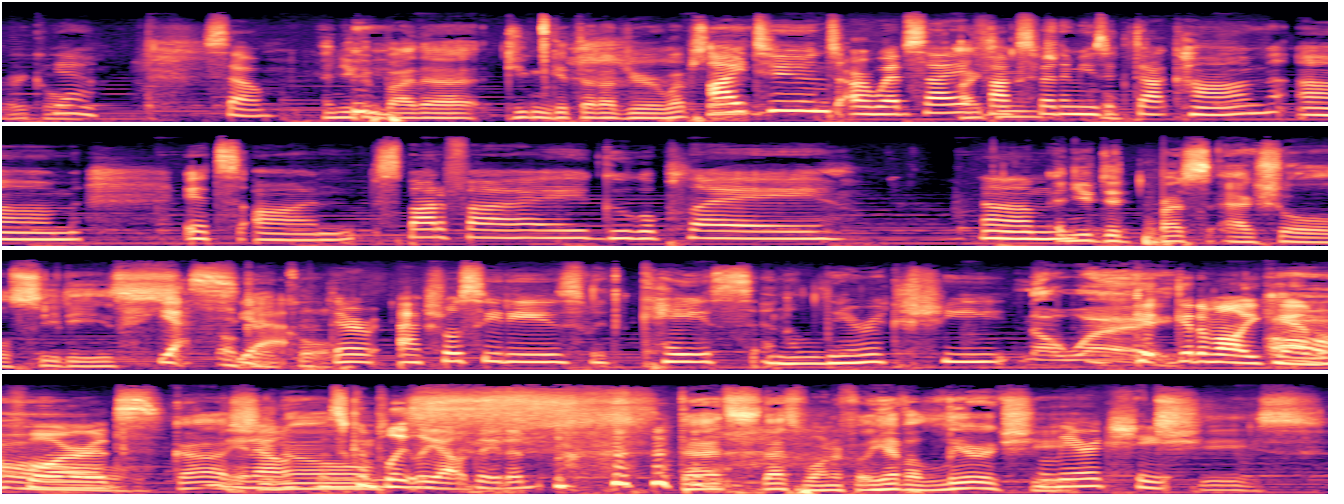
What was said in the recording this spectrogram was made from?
Very cool. Yeah. So And you can buy that. You can get that on your website. iTunes, our website, iTunes? foxfeathermusic.com. Um, it's on Spotify, Google Play. Um, And you did press actual CDs. Yes, Okay, yeah. cool. They're actual CDs with case and a lyric sheet. no way. Get, get them all you can Oh, before it's gosh, you you know, know. it's completely outdated. That's that's wonderful. You have a lyric sheet. lyric sheet. Jeez.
